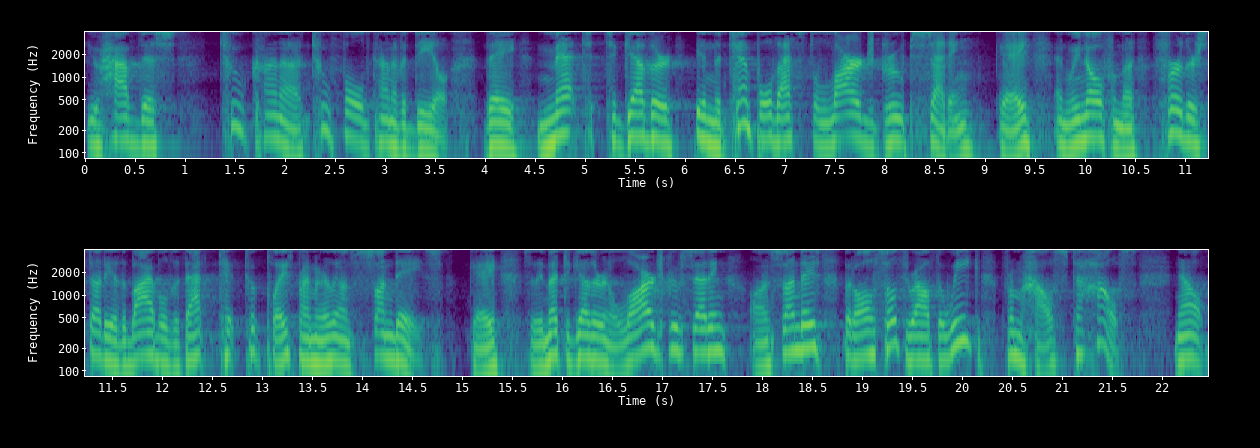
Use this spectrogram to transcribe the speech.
you have this two kind of twofold kind of a deal. They met together in the temple. That's the large group setting. Okay. And we know from a further study of the Bible that that t- took place primarily on Sundays. Okay. So they met together in a large group setting on Sundays, but also throughout the week from house to house. Now,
